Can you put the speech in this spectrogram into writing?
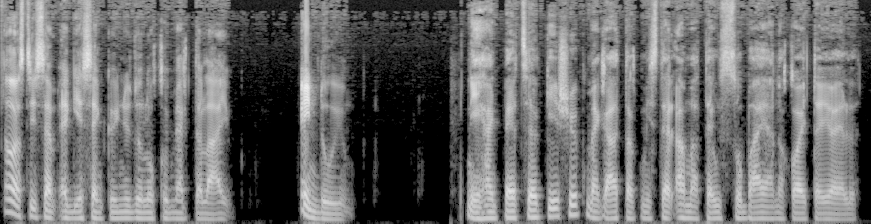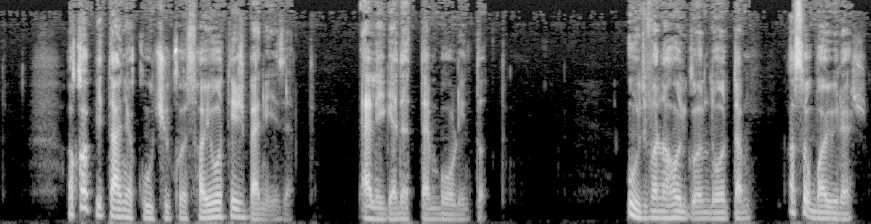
Azt hiszem egészen könnyű dolog, hogy megtaláljuk. Induljunk. Néhány perccel később megálltak Mr. Amateus szobájának ajtaja előtt. A kapitány a kulcsukhoz hajolt és benézett. Elégedetten bólintott. Úgy van, ahogy gondoltam. A szoba üres.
